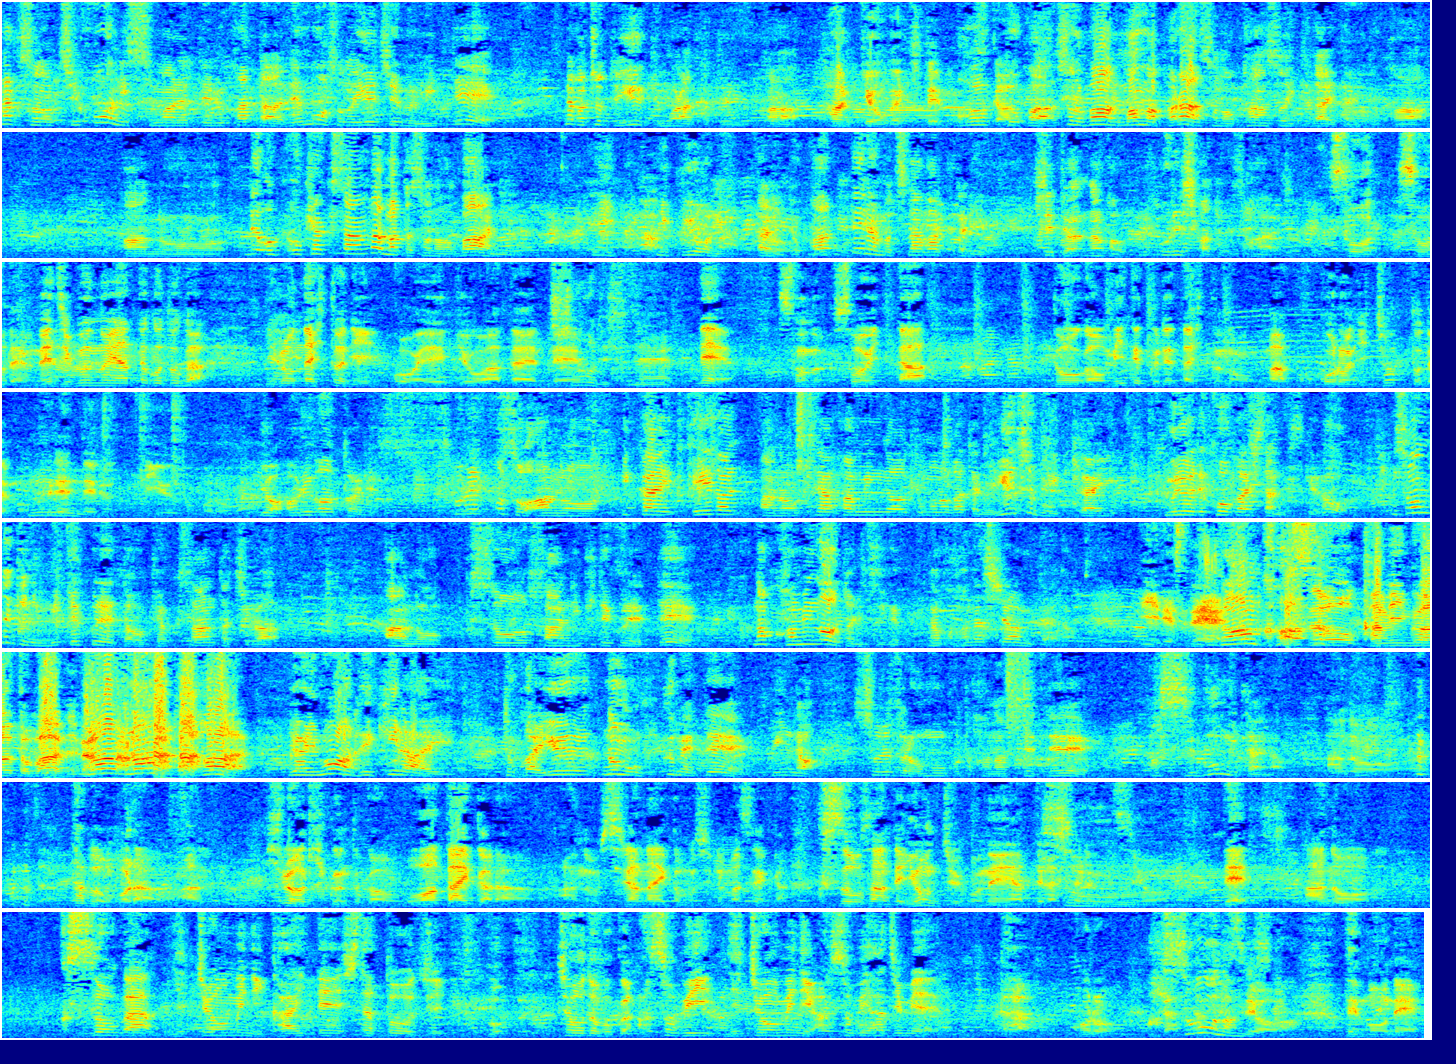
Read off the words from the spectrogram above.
なんかその地方に住まれてる方でもその YouTube 見てなんかちょっと勇気もらったというか反響が来てるんですか？とかそのバーのママからその感想いただいたりとかあのでおお客さんがまたそのバーにい行くようになったりとかっていうのもつながったりしててなんか嬉しかったです。はい。そうそうだよね。自分のやったことがいろんな人にこう影響を与えてそうですね。ねそのそういった動画を見てくれた人の、まあ、心にちょっとでも触れてるっていうところが、いやありがたいです。それこそあの一回映画あの沖縄カミングアウト物語を YouTube で一回無料で公開したんですけどその時に見てくれたお客さんたちがあのクソさんに来てくれてなんかカミングアウトについてなんか話し合うみたいな。いいですね。なんか。クソカミングアウトバーにななった。なんかはい。いや今はできないとかいうのも含めてみんなそれぞれ思うこと話しててあすごいみたいな。あの多分ほらあのひろあき君とかお若いからあの知らないかもしれませんがクソさんって45年やってらっしゃるんですよ。であのクソが2丁目に開店した当時ぼちょうど僕遊び2丁目に遊び始めた頃だったんですよ。あそうなんですか？でもうね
